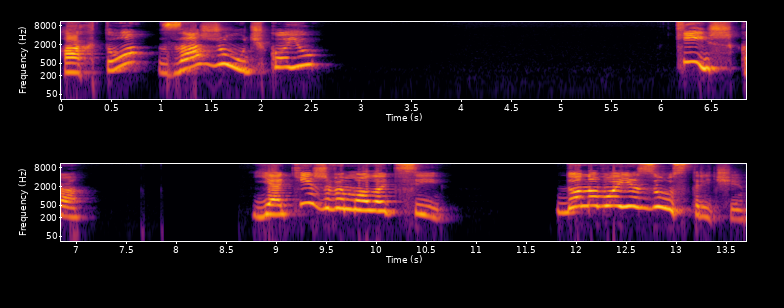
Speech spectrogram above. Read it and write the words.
А хто за жучкою? Кішка. Які ж ви молодці! До нової зустрічі!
